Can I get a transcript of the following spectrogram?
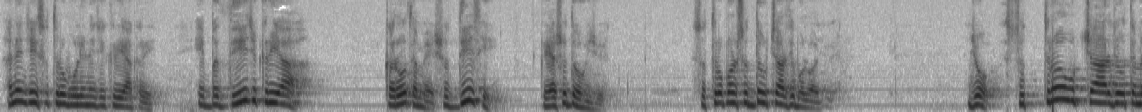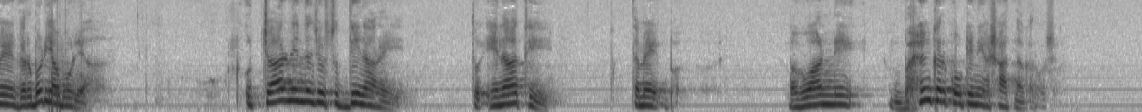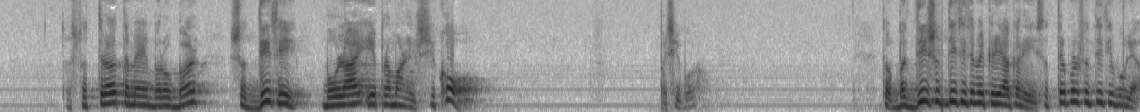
અને જે સૂત્રો બોલીને જે ક્રિયા કરી, એ બધી જ ક્રિયા કરો તમે, શુદ્ધિથી. ક્રિયા શુદ્ધ હોવી જોઈએ. સૂત્રો પણ શુદ્ધ ઉચ્ચારથી બોલવા જોઈએ. જો સૂત્ર ઉચ્ચાર જો તમે ગરબડિયા બોલ્યા, ઉચ્ચારની અંદર જો શુદ્ધિ ના રહી, તો એનાથી તમે ભગવાનની ભયંકર કોટીની અસાધના કરો છો. તો સૂત્ર તમે બરોબર શુદ્ધિથી બોલાય એ પ્રમાણે શીખો. પછી બોલો. તો બધી શુદ્ધિથી તમે ક્રિયા કરી, સૂત્ર પણ શુદ્ધિથી બોલ્યા.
